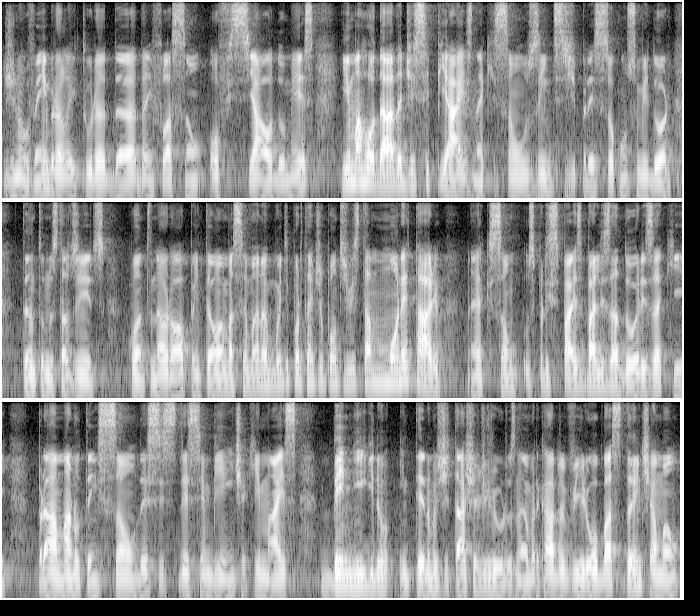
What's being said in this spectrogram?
de novembro, a leitura da, da inflação oficial do mês, e uma rodada de CPIs, né, que são os índices de preços ao consumidor tanto nos Estados Unidos quanto na Europa. Então é uma semana muito importante do ponto de vista monetário, né, que são os principais balizadores aqui para a manutenção desses, desse ambiente aqui mais benigno em termos de taxa de juros. Né? O mercado virou bastante a mão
